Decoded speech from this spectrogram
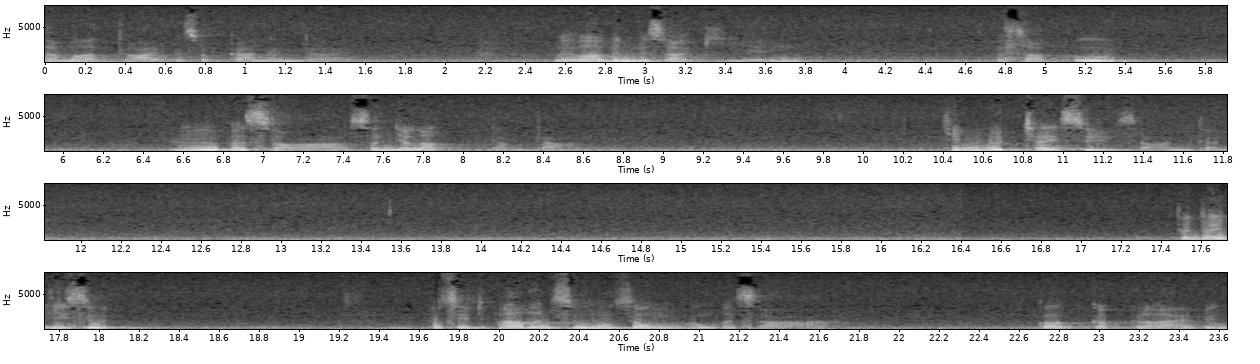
สามารถถ่ายประสบการณ์นั้นได้ ไม่ว่าเป็นภาษาเขียน ภาษาพูด หรือภาษาสัญลักษณ์ต่างๆ ที่มนุษย์ใช้สื่อสารกันทันท้ที่สุด ประสิทธิภาพมันสูงส่งของภาษา ก็กลับกลายเป็น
